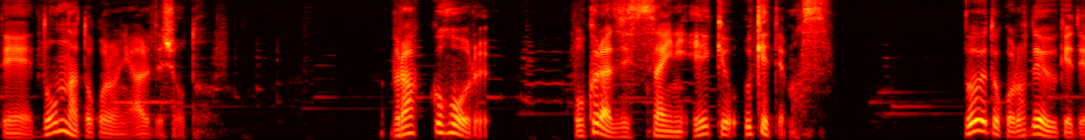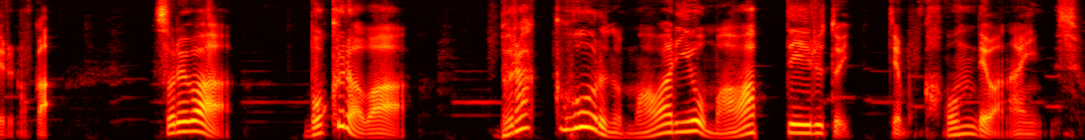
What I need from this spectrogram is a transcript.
てどんなところにあるでしょうと。ブラックホール、僕ら実際に影響を受けてます。どういうところで受けてるのか。それは、僕らは、ブラックホールの周りを回っていると言っても過言ではないんですよ。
